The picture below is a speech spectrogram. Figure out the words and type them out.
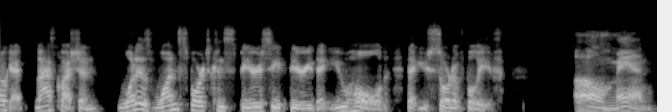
Okay, last question. What is one sports conspiracy theory that you hold that you sort of believe? Oh man.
